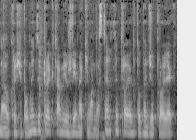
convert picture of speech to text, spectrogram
na okresie pomiędzy projektami. Już wiem, jaki mam następny projekt. To będzie projekt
